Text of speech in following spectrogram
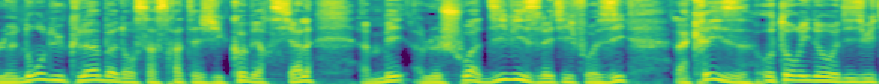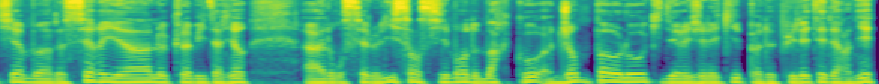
le nom du club dans sa stratégie commerciale. Mais le choix divise les tifosi. La crise au Torino au 18e de Serie A, le club italien a annoncé le licenciement de Marco Giampaolo qui dirigeait l'équipe depuis l'été dernier.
